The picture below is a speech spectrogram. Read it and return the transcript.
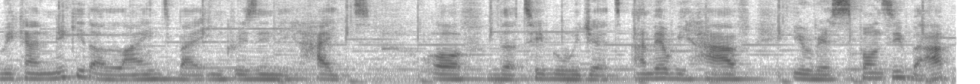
we can make it aligned by increasing the height of the table widget. And then we have a responsive app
